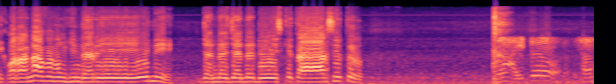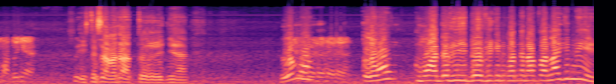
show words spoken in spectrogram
corona apa menghindari ini janda-janda di sekitar situ Nah, itu salah satunya. itu salah satunya lu mau lu mau, ada video bikin konten apa lagi nih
